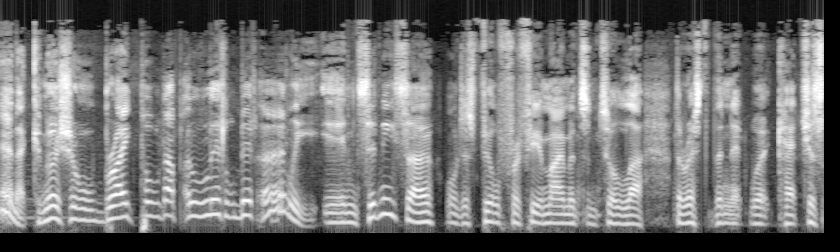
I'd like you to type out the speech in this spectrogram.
And that commercial break pulled up a little bit early in Sydney, so we'll just fill for a few moments until uh, the rest of the network catches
